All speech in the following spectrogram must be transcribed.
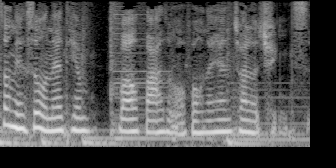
重点是我那天不知道发什么疯，那天穿了裙子，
